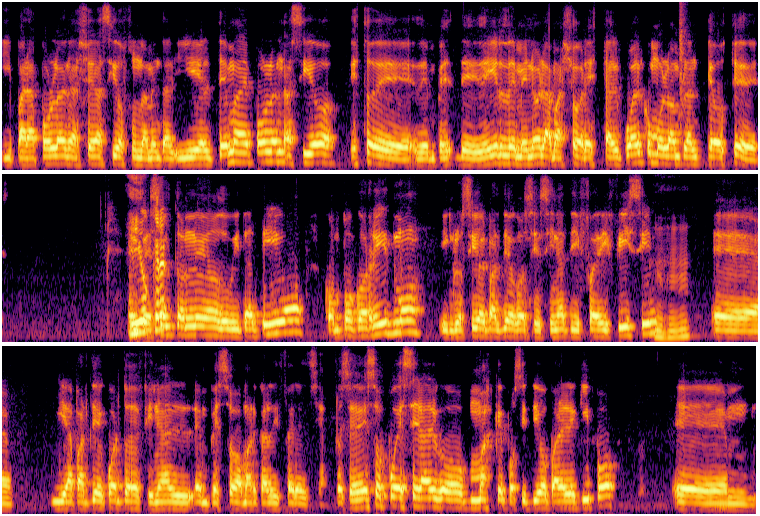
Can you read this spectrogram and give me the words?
y, para Portland ayer ha sido fundamental. Y el tema de Portland ha sido esto de, de ir de menor a mayor, es tal cual como lo han planteado ustedes. Empezó el torneo dubitativo, con poco ritmo, inclusive el partido con Cincinnati fue difícil, eh, y a partir de cuartos de final empezó a marcar diferencia. Entonces eso puede ser algo más que positivo para el equipo. Eh,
